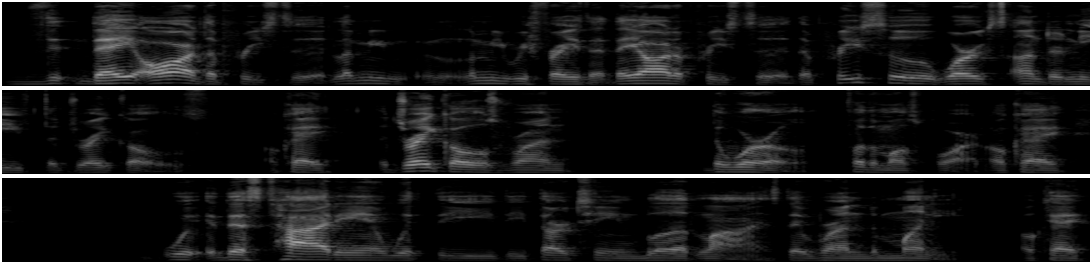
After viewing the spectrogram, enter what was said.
they are the priesthood. Let me let me rephrase that. They are the priesthood. The priesthood works underneath the Dracos. Okay, the Dracos run the world for the most part. Okay, that's tied in with the the thirteen bloodlines. They run the money. Okay,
